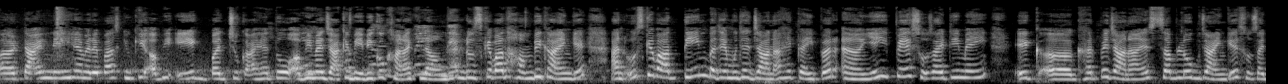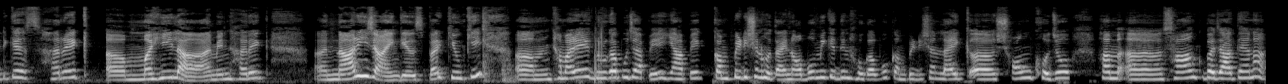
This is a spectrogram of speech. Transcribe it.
टाइम नहीं है मेरे पास क्योंकि अभी एक बज चुका है। तो अभी मैं जाके बेबी को खाना खिलाऊँगी एंड उसके बाद हम भी खाएँगे। एंड उसके बाद तीन बजे मुझे जाना है कहीं पर। यहीं पे सोसाइटी में ही एक घर पे जाना है। सब लोग जाएँगे। सोसाइटी के हर एक महिला आई I मीन mean, हर एक नारी जाएँगे उस पर, क्योंकि हमारे दुर्गा पूजा पे यहाँ पे कंपटीशन होता है। नवमी के दिन होगा वो कंपटीशन लाइक शौक हो जो हम शंख बजाते हैं ना,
